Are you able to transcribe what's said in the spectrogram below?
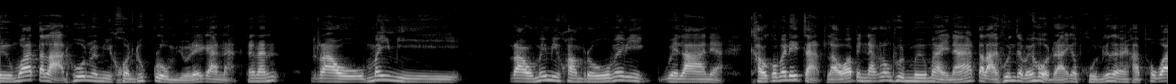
ลืมว่าตลาดหุ้นมันมีคนทุกกลุ่มอยู่ด้วยกันอะ่ะดังนั้นเราไม่มี เราไม่มีความรู้ไม่มีเวลาเนี่ยเขาก็ไม่ได้จัดเราว่าเป็นนักลงทุนมือใหม่นะ ตลาดหุ้นจะไม่โหดร้ายกับคุณก็เลยครับเพราะว่า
